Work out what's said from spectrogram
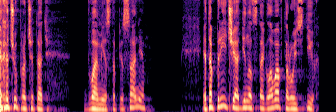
Я хочу прочитать два места Писания. Это притча, 11 глава, 2 стих.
